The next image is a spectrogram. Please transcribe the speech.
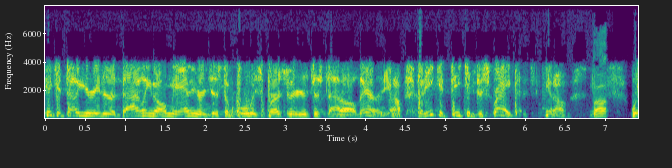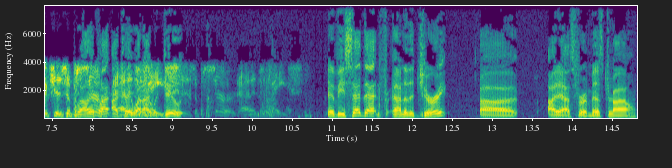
he could tell you're either a darling old man, or you're just a foolish person, or you're just not all there. You know, but he could he could describe it. You know, Well, which is absurd. Well, if I- I'll tell you what I would do. If he said that in front of the jury, uh, I'd ask for a mistrial.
